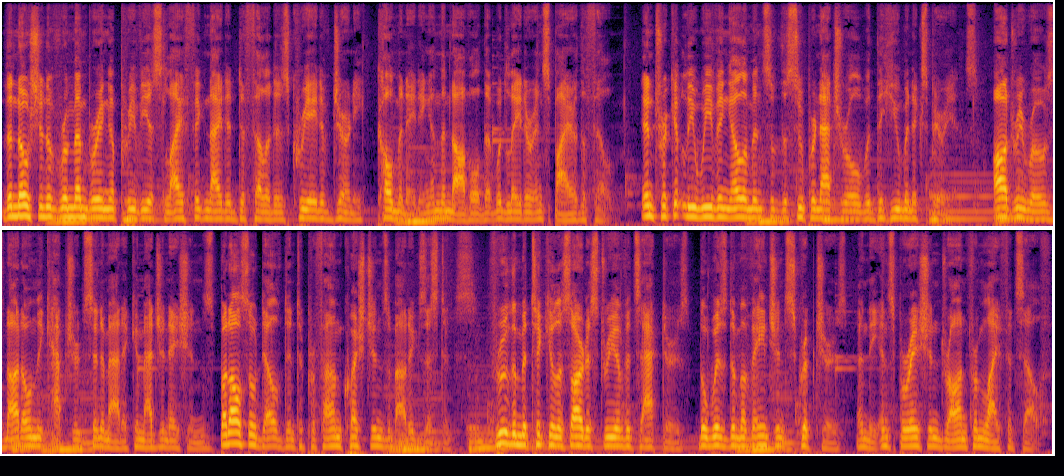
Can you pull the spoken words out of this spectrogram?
The notion of remembering a previous life ignited DeFelitta's creative journey, culminating in the novel that would later inspire the film. Intricately weaving elements of the supernatural with the human experience, Audrey Rose not only captured cinematic imaginations, but also delved into profound questions about existence. Through the meticulous artistry of its actors, the wisdom of ancient scriptures, and the inspiration drawn from life itself,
